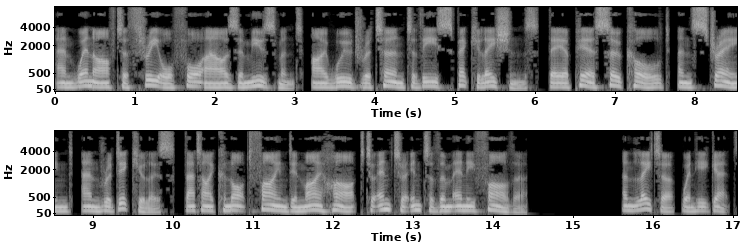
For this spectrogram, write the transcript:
and when after three or four hours' amusement, I would return to these speculations, they appear so cold, and strained, and ridiculous, that I cannot find in my heart to enter into them any farther. And later, when he gets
